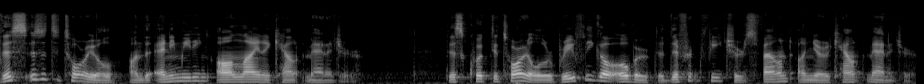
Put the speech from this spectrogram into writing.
This is a tutorial on the AnyMeeting Online Account Manager. This quick tutorial will briefly go over the different features found on your account manager.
